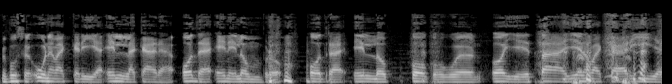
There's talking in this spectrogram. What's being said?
Me puse una mascarilla en la cara, otra en el hombro, otra en los cocos, weón. Oye, está lleno de mascarilla.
